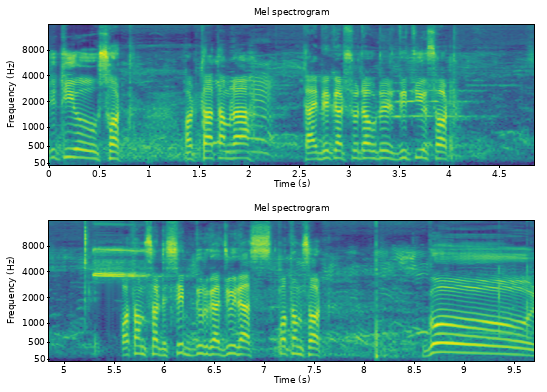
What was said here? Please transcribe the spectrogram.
দ্বিতীয় শট অর্থাৎ আমরা টাইব্রেকার শুট আউটের দ্বিতীয় শট প্রথম শটে শিব দুর্গা জুইলাস, প্রথম শট গোল!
